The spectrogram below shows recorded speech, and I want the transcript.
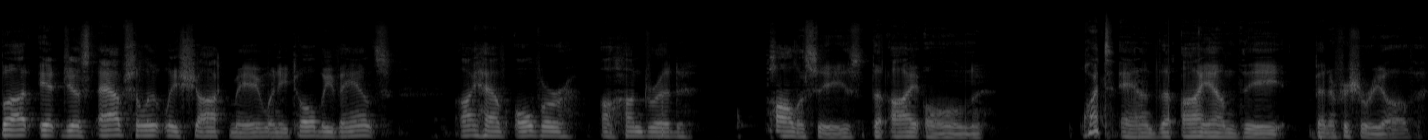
But it just absolutely shocked me when he told me, Vance, I have over a hundred policies that I own what? and that I am the beneficiary of.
